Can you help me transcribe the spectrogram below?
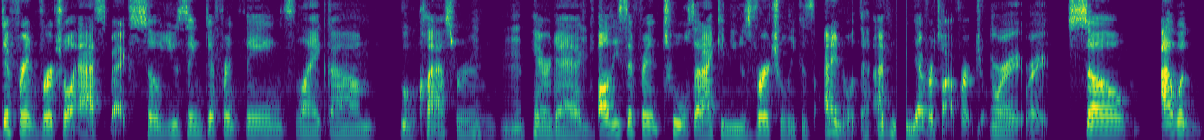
different virtual aspects. So using different things like um Google Classroom, Mhm. Pear Deck, all these different tools that I can use virtually because I didn't know what that I've never taught virtual. Right. Right. So I would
